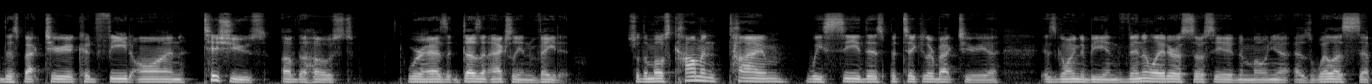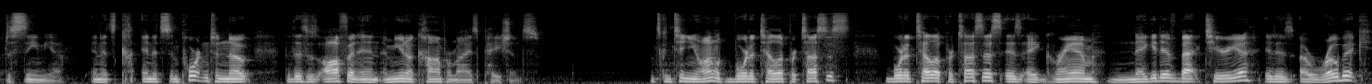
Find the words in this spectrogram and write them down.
this bacteria could feed on tissues of the host, whereas it doesn't actually invade it. So, the most common time we see this particular bacteria is going to be in ventilator associated pneumonia as well as septicemia. And it's, and it's important to note that this is often in immunocompromised patients. Let's continue on with Bordetella pertussis. Bordetella pertussis is a gram negative bacteria. It is aerobic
